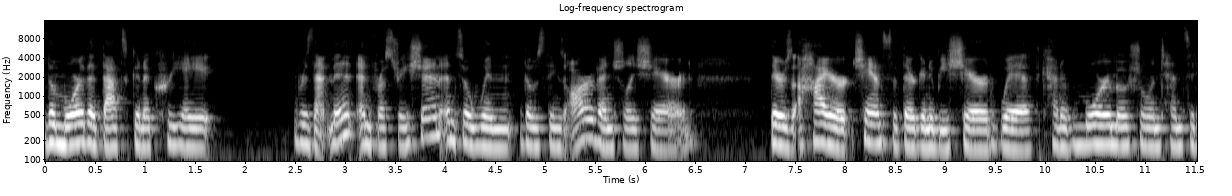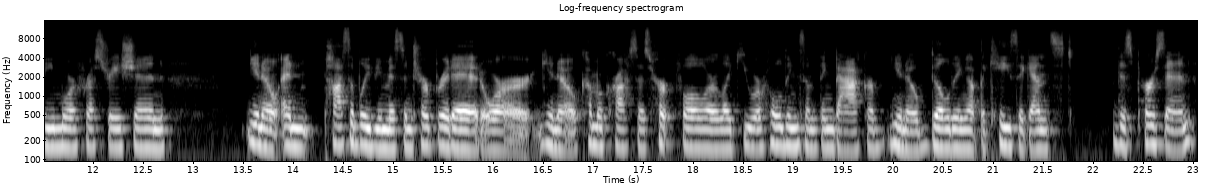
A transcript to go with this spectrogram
the more that that's going to create resentment and frustration. And so when those things are eventually shared, there's a higher chance that they're going to be shared with kind of more emotional intensity, more frustration, you know, and possibly be misinterpreted or, you know, come across as hurtful or like you are holding something back or, you know, building up a case against this person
